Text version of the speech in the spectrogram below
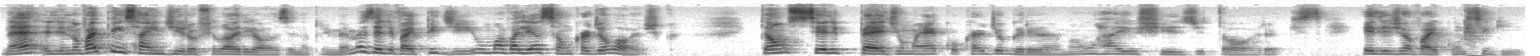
Né? Ele não vai pensar em girofilariose na primeira, mas ele vai pedir uma avaliação cardiológica. Então, se ele pede um ecocardiograma, um raio-x de tórax, ele já vai conseguir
